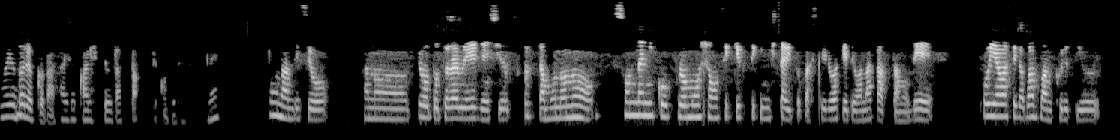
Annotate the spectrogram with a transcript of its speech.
そういう努力が最初から必要だったってことですね。そうなんですよ。あの、京都トラベルエージェンシーを作ったものの、そんなにこう、プロモーションを積極的にしたりとかしているわけではなかったので、問い合わせがバンバン来るっていう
